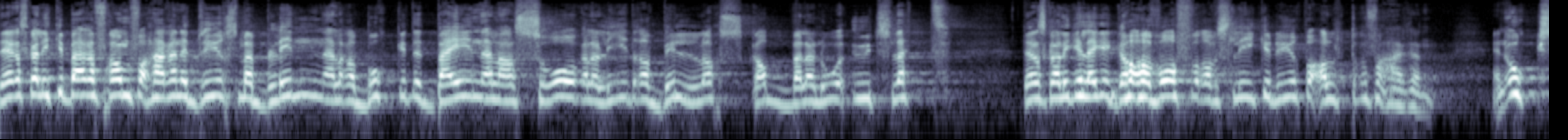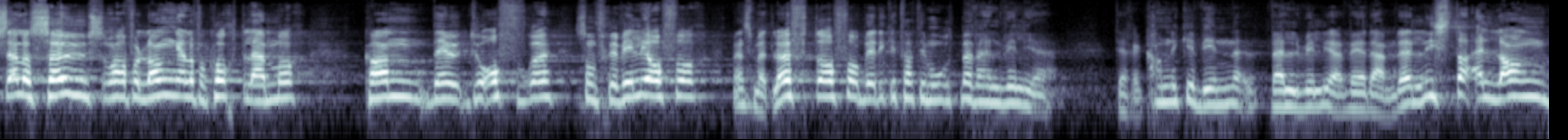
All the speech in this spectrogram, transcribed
dere skal ikke bære fram for Herren et dyr som er blind eller har bukket et bein eller har sår eller lider av byller, skabb eller noe utslett. Dere skal ikke legge gaveoffer av slike dyr på alteret for Herren. En okse eller sau som har for lange eller for korte lemmer, kan det du ofre som frivillig offer, men som et løfteoffer blir det ikke tatt imot med velvilje. Dere kan ikke vinne velvilje ved dem. Den lista er lang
